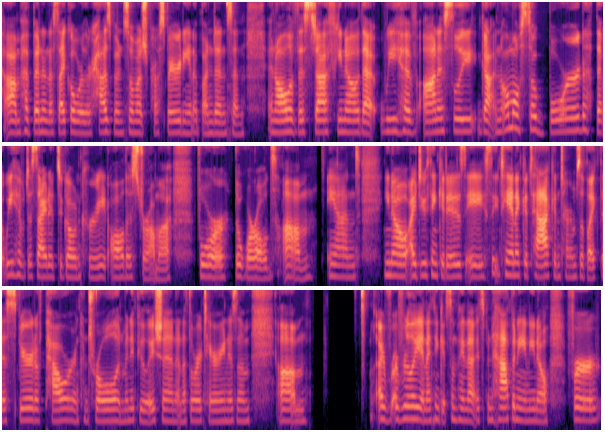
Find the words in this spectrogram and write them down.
um, have been in a cycle where there has been so much prosperity and abundance and and all of this stuff. You know that we have honestly gotten almost so bored that we have decided to go and create all this drama for the world. Um, and, you know, I do think it is a satanic attack in terms of like this spirit of power and control and manipulation and authoritarianism. Um, I, I really, and I think it's something that it's been happening, you know, for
